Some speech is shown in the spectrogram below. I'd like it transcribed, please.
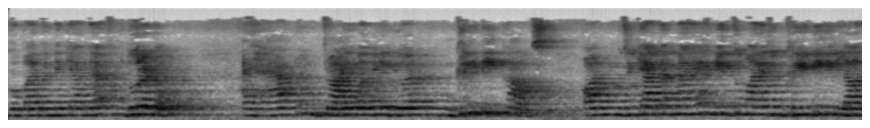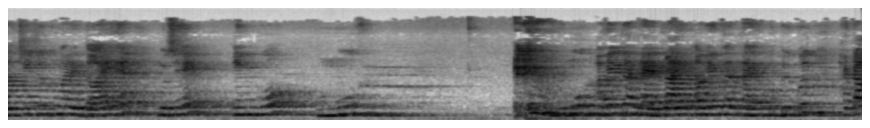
Gopal ने क्या किया? दूर हटो। I have to drive away your greedy cows और मुझे क्या करना है? ये तुम्हारे जो ग्रीडी लालची, जो तुम्हारे गाय है, मुझे इनको मूव है ड्राइव अवे करना है तो बिल्कुल हटा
